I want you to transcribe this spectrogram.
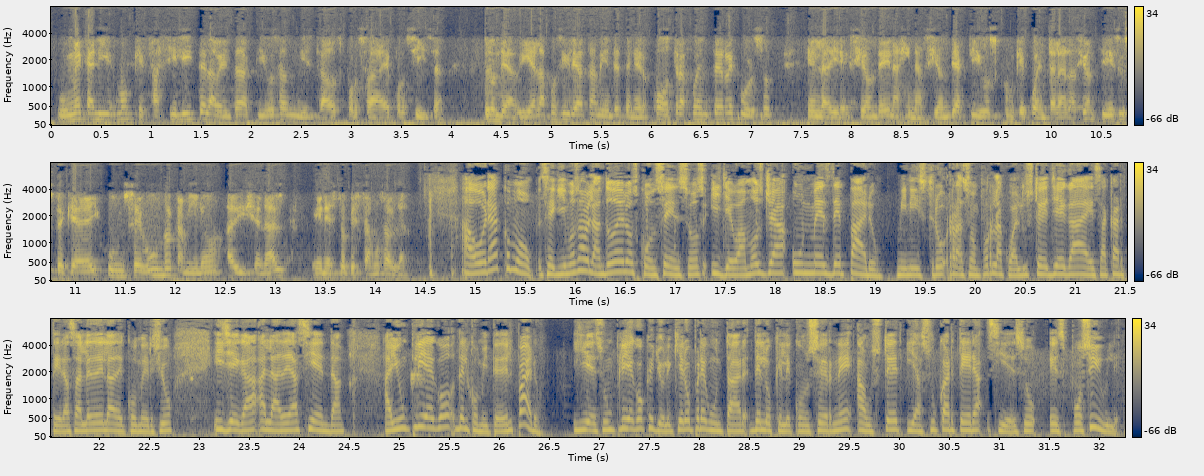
un mecanismo que facilite la venta de activos administrados por SAE, por CISA, donde habría la posibilidad también de tener otra fuente de recursos en la dirección de enajenación de activos con que cuenta la nación. Fíjese usted que hay un segundo camino adicional en esto que estamos hablando. Ahora, como seguimos hablando de los consensos y llevamos ya un mes de paro, ministro, razón por la cual usted llega a esa cartera, sale de la de comercio y llega a la de Hacienda, hay un pliego del Comité del Paro y es un pliego que yo le quiero preguntar de lo que le concerne a usted y a su cartera, si eso es posible.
